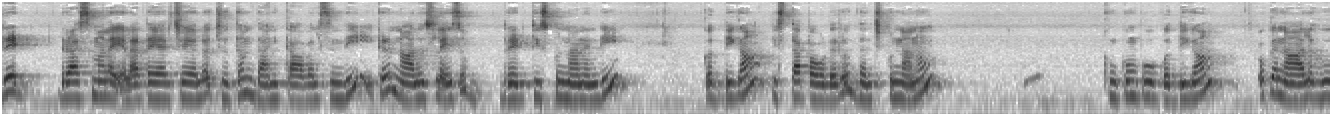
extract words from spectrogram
బ్రెడ్ రస్మలై ఎలా తయారు చేయాలో చూద్దాం. దానికి కావాల్సింది ఇక్కడ నాలుగు స్లైసు బ్రెడ్ తీసుకున్నానండి. కొద్దిగా పిస్తా పౌడరు దంచుకున్నాను. కుంకుమ పువ్వు కొద్దిగా ఒక నాలుగు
